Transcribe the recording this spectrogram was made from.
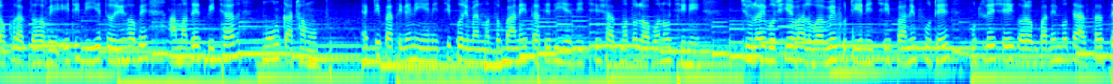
লক্ষ্য রাখতে হবে। এটি দিয়ে তৈরি হবে আমাদের পিঠার মূল কাঠামো। একটি পাতিলে নিয়ে নিচ্ছি পরিমাণ মতো পানি, তাতে দিয়ে দিচ্ছি স্বাদ মতো লবণ ও চিনি। চুলায় বসিয়ে ভালোভাবে ফুটিয়ে নিচ্ছি। পানি ফুটে উঠলে সেই গরম পানির মধ্যে আস্তে আস্তে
